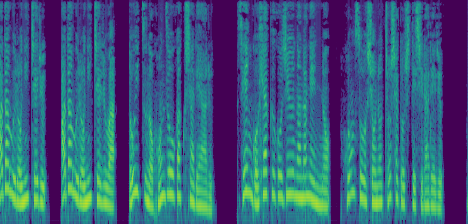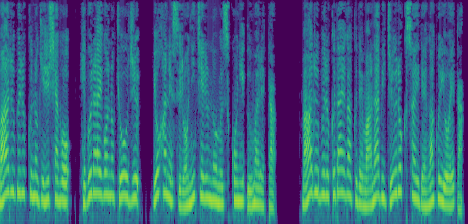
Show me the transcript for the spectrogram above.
アダム・ロニチェル。アダム・ロニチェルは、ドイツの本草学者である。1557年の本草書の著者として知られる。マールブルクのギリシャ語、ヘブライ語の教授、ヨハネス・ロニチェルの息子に生まれた。マールブルク大学で学び16歳で学位を得た。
